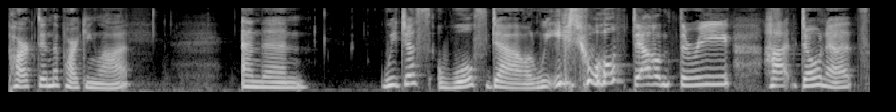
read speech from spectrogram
parked in the parking lot and then we just wolf down. We each wolf down three hot donuts,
